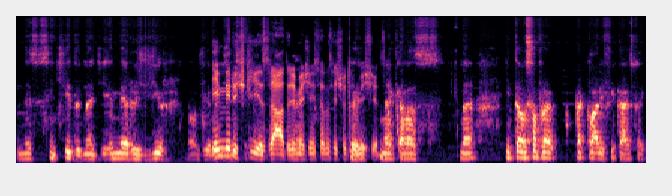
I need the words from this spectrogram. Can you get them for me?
nesse sentido, né, de emergir. Não de emergir, exato, de emergência no sentido de emergir. Né, aquelas, né? Então, só para clarificar isso aí.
